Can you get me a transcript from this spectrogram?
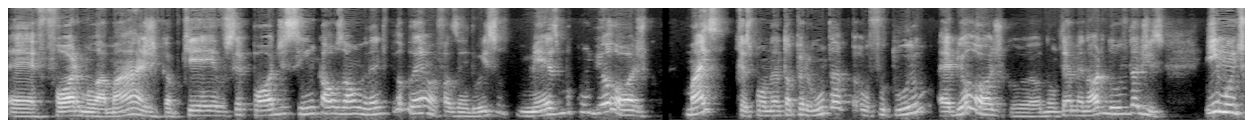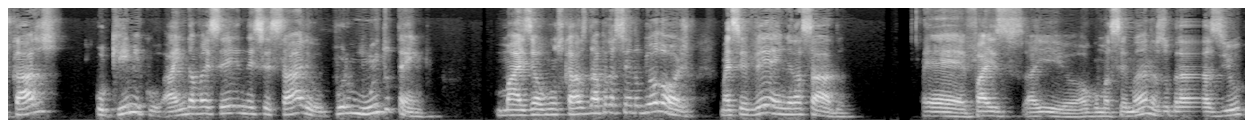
é, fórmula mágica, porque você pode sim causar um grande problema fazendo isso, mesmo com biológico. Mas, respondendo a pergunta, o futuro é biológico, eu não tenho a menor dúvida disso. E, em muitos casos, o químico ainda vai ser necessário por muito tempo mas em alguns casos dá para ser no biológico. Mas você vê, é engraçado. É, faz aí algumas semanas o Brasil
